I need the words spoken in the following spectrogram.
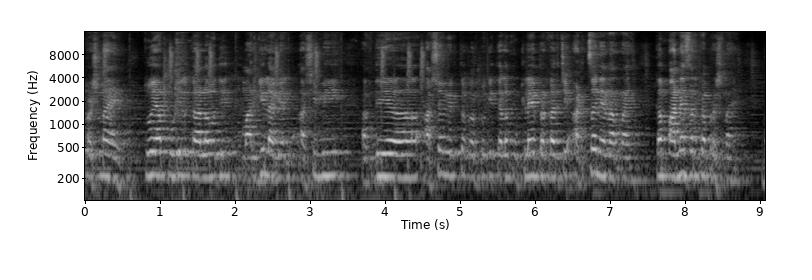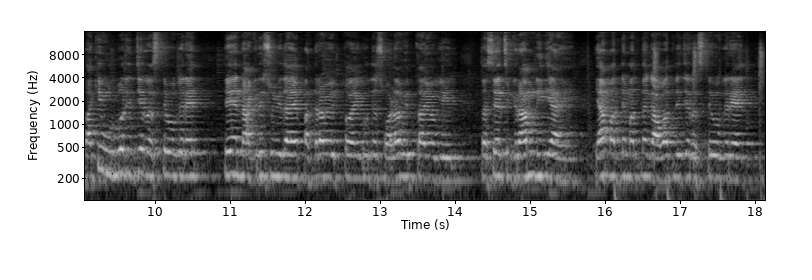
प्रश्न आहे तो या पुढील कालावधीत मार्गी लागेल अशी मी अगदी आशा व्यक्त करतो की त्याला कुठल्याही प्रकारची अडचण येणार नाही. कारण पाण्यासारखा प्रश्न आहे. बाकी उर्वरित जे रस्ते वगैरे आहेत ते नागरी सुविधा आहे पंधरावा वित्त आयोग उद्या सोळा वित्त आयोग येईल. तसेच ग्राम निधी आहे. या माध्यमातून गावातले जे रस्ते वगैरे आहेत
